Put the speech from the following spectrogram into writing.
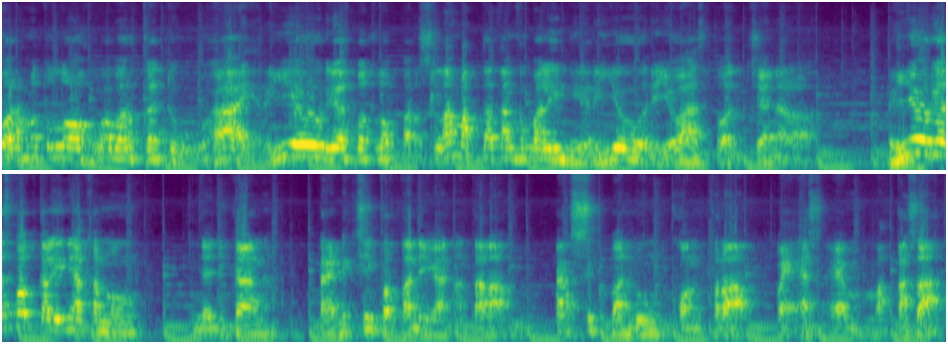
warahmatullahi wabarakatuh. Hai Rio Rio Sport Lover. Selamat datang kembali di Rio Rio Sport Channel. Rio Rio Sport kali ini akan menyajikan prediksi pertandingan antara Persib Bandung kontra PSM Makassar.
